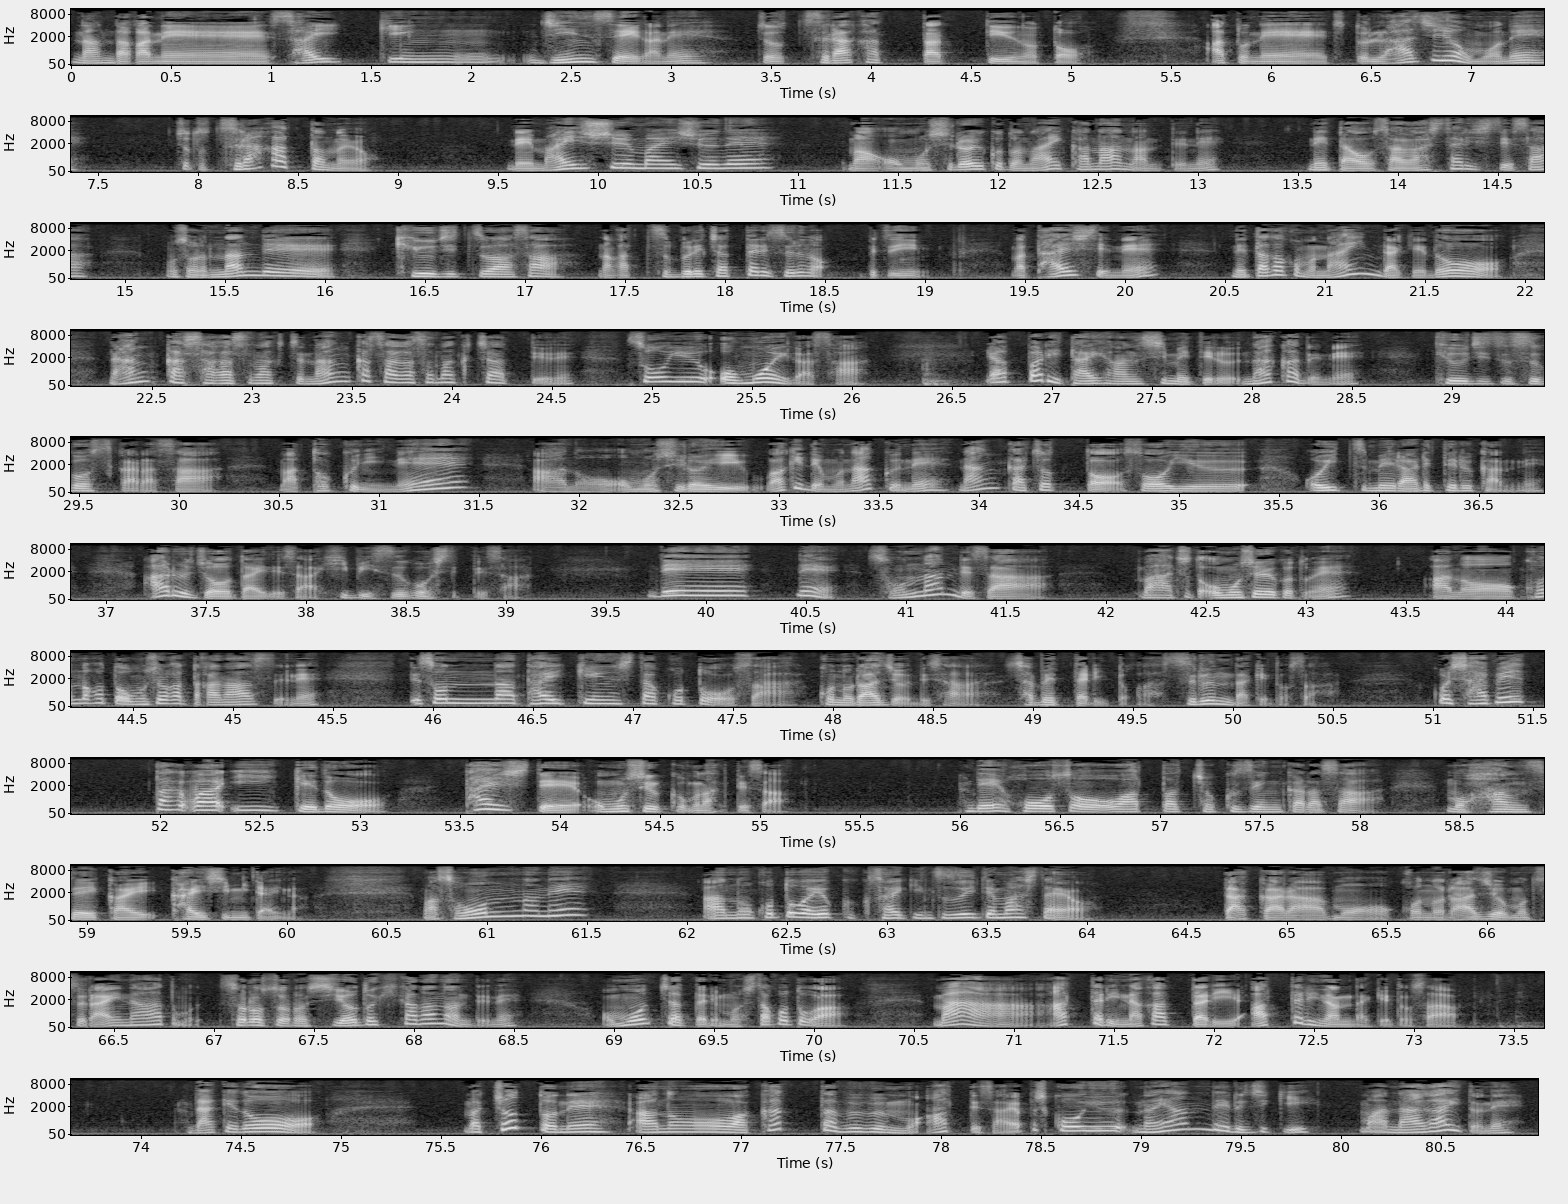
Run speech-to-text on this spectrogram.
なんだかね、最近人生がね、ちょっと辛かったっていうのと、あとね、ちょっとラジオもね、ちょっと辛かったのよ。で、毎週毎週ね、まあ面白いことないかななんてね、ネタを探したりしてさ、もうそれなんで休日はさ、なんか潰れちゃったりするの？別に、まあ大してね、ネタとかもないんだけど、なんか探さなくちゃ、なんか探さなくちゃっていうね、そういう思いがさ、やっぱり大半占めてる中でね、休日過ごすからさ、まあ、特にね、あの、面白いわけでもなくね、なんかちょっとそういう追い詰められてる感ね、ある状態でさ、日々過ごしててさ。で、ね、そんなんでさ、まあちょっと面白いことね、あの、こんなこと面白かったかなってね。で、そんな体験したことをさ、このラジオでさ、喋ったりとかするんだけどさ、これ喋ったはいいけど、大して面白くもなくてさ、で、放送終わった直前からさ、もう反省会開始みたいな。まあ、そんなね、あのことがよく最近続いてましたよ。だからもうこのラジオも辛いなと思って、そろそろ潮時かななんてね、思っちゃったりもしたことが、まあ、あったりなかったり、あったりなんだけどさ。だけど、まあ、ちょっとね、あのー、分かった部分もあってさ、やっぱしこういう悩んでる時期、まあ長いとね、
